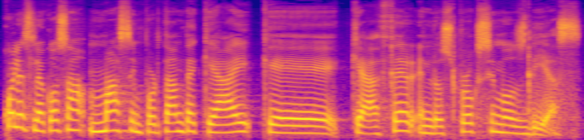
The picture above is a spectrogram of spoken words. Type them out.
¿Cuál es la cosa más importante que hay que, que hacer en los próximos días?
